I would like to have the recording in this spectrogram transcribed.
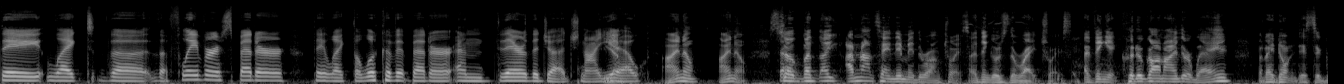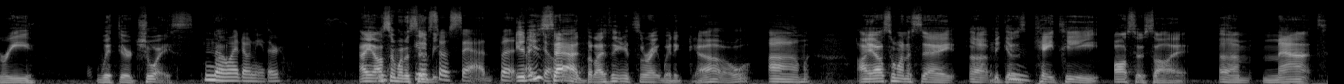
they liked the the flavors better they liked the look of it better and they're the judge not Yeah. you I know, I know. So, but like, I'm not saying they made the wrong choice. I think it was the right choice. I think it could have gone either way, but I don't disagree with their choice. No, I don't either. I also want to say feel so sad, but it I is don't. sad, but I think it's the right way to go. Um, I also want to say uh, because Hmm. KT also saw it. Um, Matt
